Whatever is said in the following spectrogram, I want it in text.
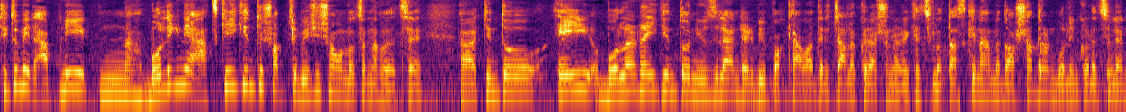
তিতুমির, আপনি বোলিং নিয়ে আজকেই কিন্তু সবচেয়ে বেশি সমালোচনা হয়েছে। কিন্তু এই বোলাররাই কিন্তু নিউজিল্যান্ডের বিপক্ষে আমাদের চালকের আসনে রেখেছিল। তাসকিন আহমেদ অসাধারণ বোলিং করেছিলেন।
